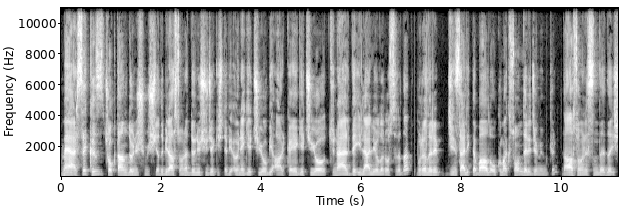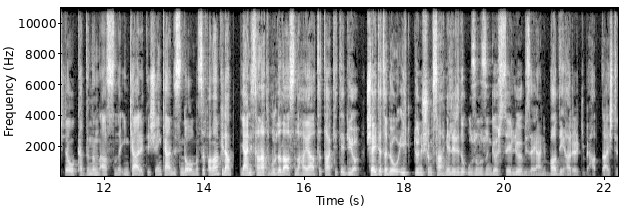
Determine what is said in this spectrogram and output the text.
Meğerse kız çoktan dönüşmüş ya da biraz sonra dönüşecek işte bir öne geçiyor bir arkaya geçiyor tünelde ilerliyorlar o sırada. Buraları cinsellikle bağlı okumak son derece mümkün. Daha sonrasında da işte o kadının aslında inkar ettiği şeyin kendisinde olması falan filan. Yani sanat burada da aslında hayatı taklit ediyor. Şey de tabii o ilk dönüşüm sahneleri de uzun uzun gösteriliyor bize yani body horror gibi hatta işte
